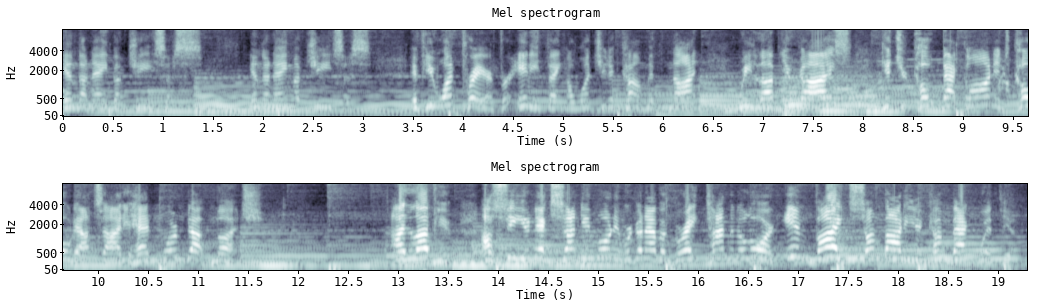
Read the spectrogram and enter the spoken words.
In the name of Jesus. In the name of Jesus. If you want prayer for anything, I want you to come. If not, we love you guys. Get your coat back on. It's cold outside. It hadn't warmed up much. I love you. I'll see you next Sunday morning. We're going to have a great time in the Lord. Invite somebody to come back with you.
